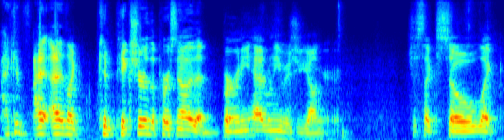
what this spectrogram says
I can I, I like can picture the personality that Bernie had when he was younger. Just like so, like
